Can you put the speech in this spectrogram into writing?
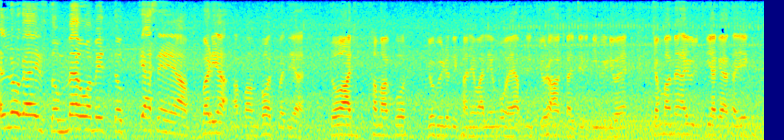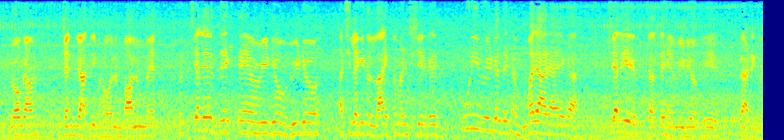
Hello guys तो मैं हूँ अमित तो कैसे हैं आप? बढ़िया अपन बहुत बढ़िया तो आज हम आपको जो वीडियो दिखाने वाले हैं, वो है अपने चुरा कल्चर की वीडियो है। चंबा में आयोजित किया गया था एक प्रोग्राम जनजाति भवन बालू में तो चलिए देखते हैं वीडियो। वीडियो अच्छी लगी तो लाइक कमेंट शेयर करें। पूरी वीडियो देखें मज़ा आ जाएगा। चलिए चलते हैं वीडियो के स्टार्टिंग में।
